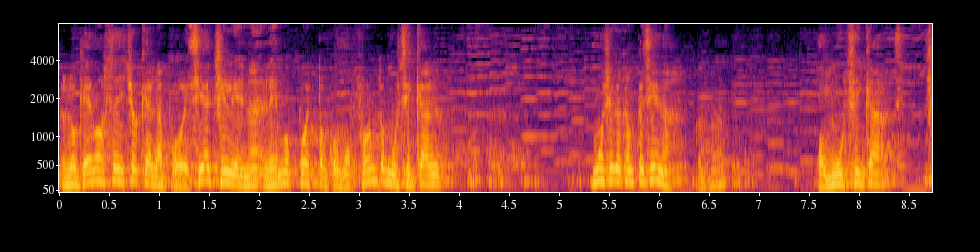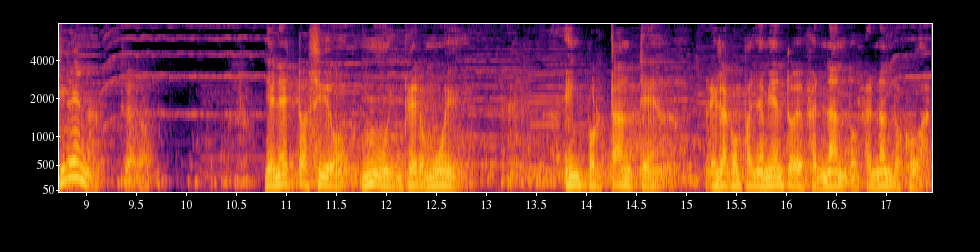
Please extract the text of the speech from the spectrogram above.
Lo que hemos hecho es que a la poesía chilena le hemos puesto como fondo musical música campesina Ajá. O música chilena. Claro. Y en esto ha sido muy, pero muy importante el acompañamiento de Fernando, Fernando Escobar.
